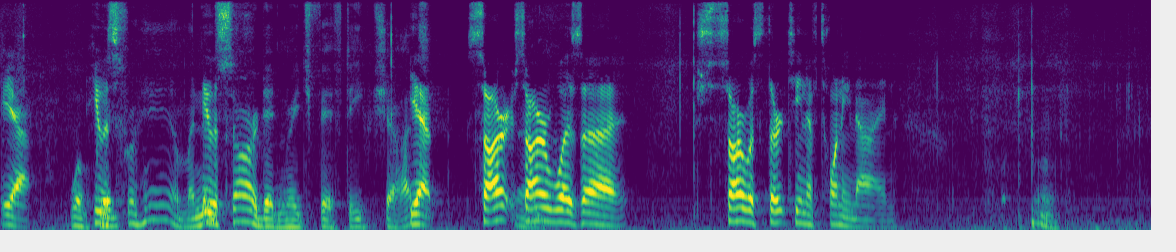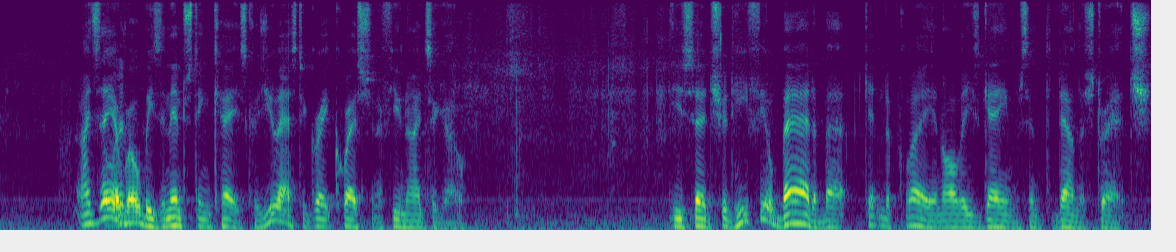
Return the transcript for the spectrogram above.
Yeah. Well, He good was- for him. I knew was- Sarr didn't reach 50 shots. Yep. Sarr Sarr was uh Sarr was 13 of 29. Isaiah Roby's an interesting case because you asked a great question a few nights ago. You said, should he feel bad about getting to play in all these games and down the stretch?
